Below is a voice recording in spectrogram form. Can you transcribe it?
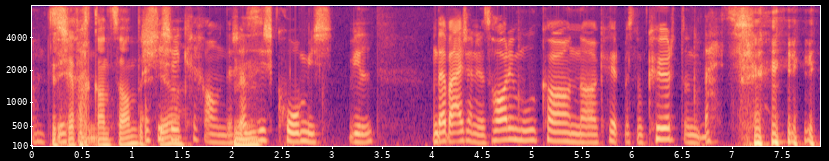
Und sie ist einfach ganz anders, Es ist ja. wirklich anders. Mhm. Also es ist komisch, weil und eben hast du ein Haar im Mund gehabt und dann hört man es noch gehört und nein,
